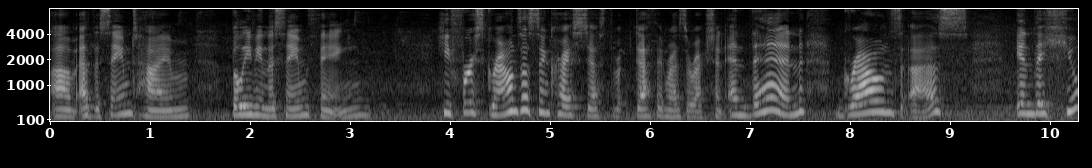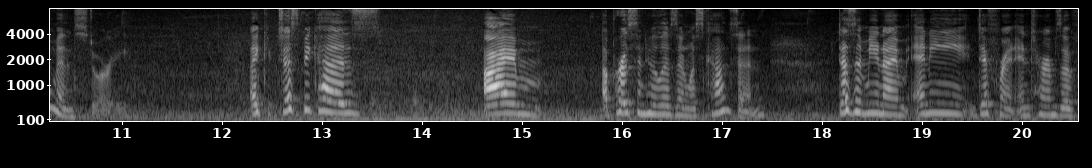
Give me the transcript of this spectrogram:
um, at the same time, believing the same thing. He first grounds us in Christ's death, death and resurrection, and then grounds us in the human story. Like, just because I'm a person who lives in Wisconsin doesn't mean I'm any different in terms of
